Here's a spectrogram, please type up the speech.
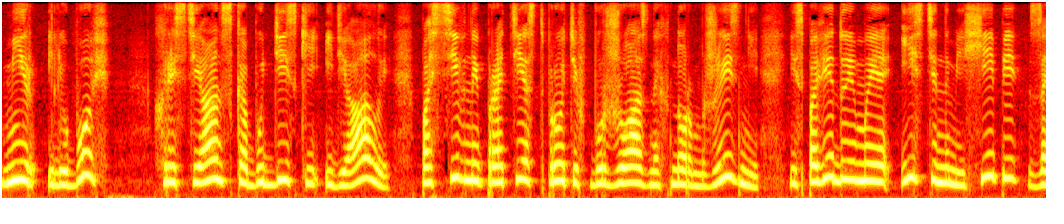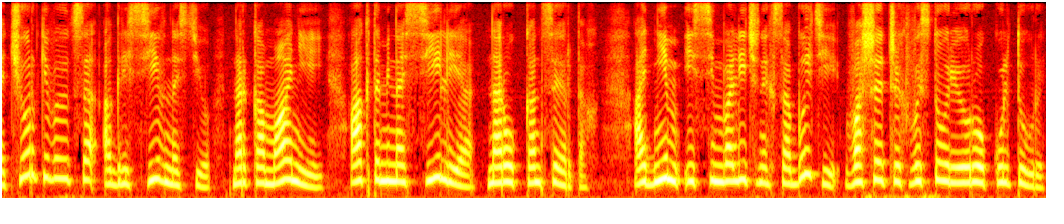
«Мир и любовь» христианско-буддийские идеалы, пассивный протест против буржуазных норм жизни, исповедуемые истинными хиппи, зачеркиваются агрессивностью, наркоманией, актами насилия на рок-концертах. Одним из символичных событий, вошедших в историю рок-культуры,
